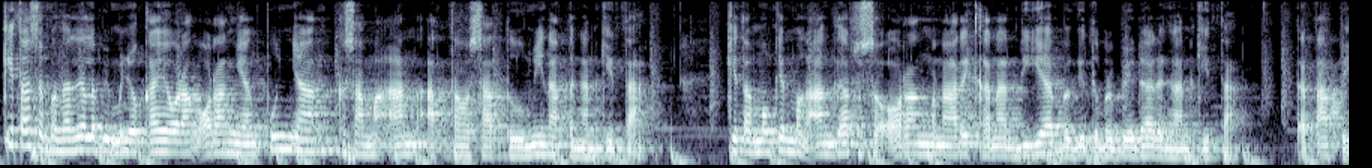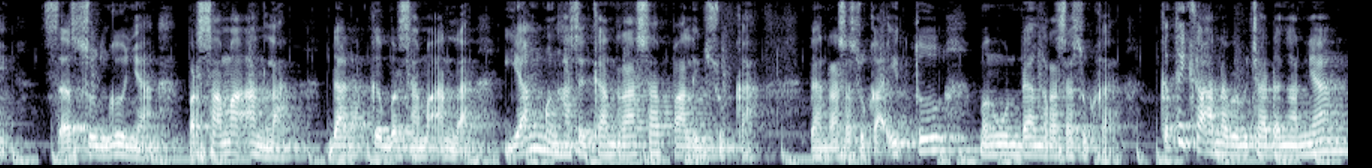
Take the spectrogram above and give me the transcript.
Kita sebenarnya lebih menyukai orang-orang yang punya kesamaan atau satu minat dengan kita. Kita mungkin menganggap seseorang menarik karena dia begitu berbeda dengan kita. Tetapi sesungguhnya persamaanlah dan kebersamaanlah yang menghasilkan rasa paling suka. Dan rasa suka itu mengundang rasa suka. Ketika Anda berbicara dengannya,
